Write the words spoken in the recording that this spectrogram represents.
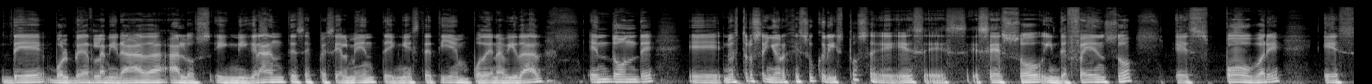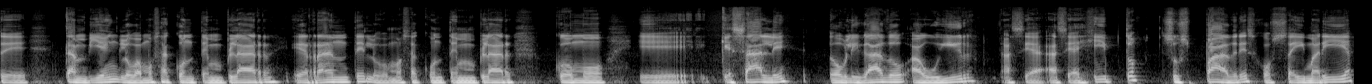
de volver la mirada a los inmigrantes, especialmente en este tiempo de Navidad, en donde eh, nuestro Señor Jesucristo es, es, eso, indefenso, es pobre, es... Eh, también lo vamos a contemplar errante, lo vamos a contemplar como eh, que sale obligado a huir hacia, hacia Egipto. Sus padres, José y María,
